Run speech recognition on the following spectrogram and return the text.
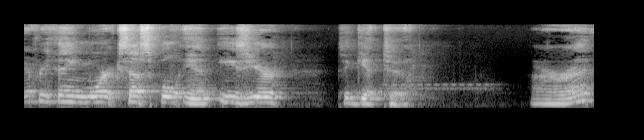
everything more accessible and easier to get to. All right.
